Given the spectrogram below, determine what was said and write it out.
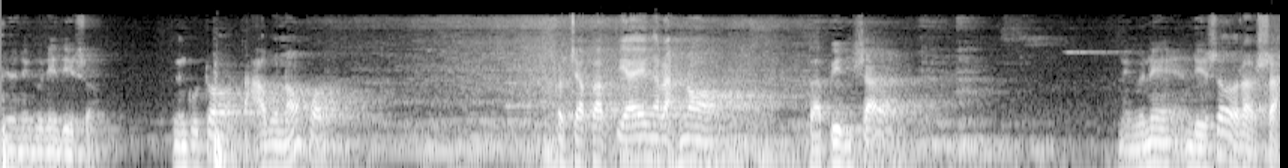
Ya ning gone desa. Ning kutha ta'awun apa? Kerja bakti ae ngerahno babinsa ning gone desa ora usah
